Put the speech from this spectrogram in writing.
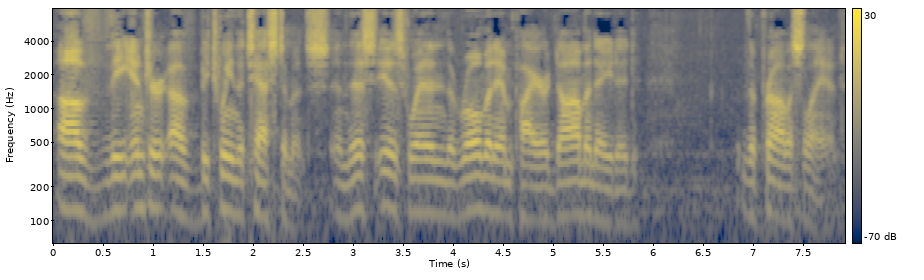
of the inter of between the testaments, and this is when the Roman Empire dominated the Promised Land,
